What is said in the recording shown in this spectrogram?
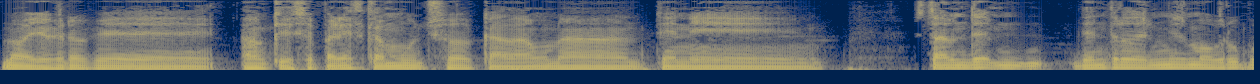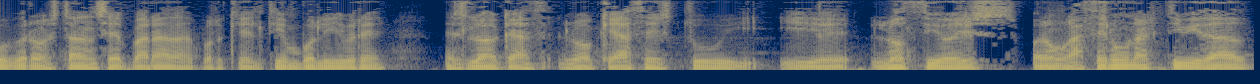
No, yo creo que, aunque se parezca mucho, cada una tiene. Están de- dentro del mismo grupo, pero están separadas, porque el tiempo libre es lo que, lo que haces tú y, y el ocio es bueno, hacer una actividad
